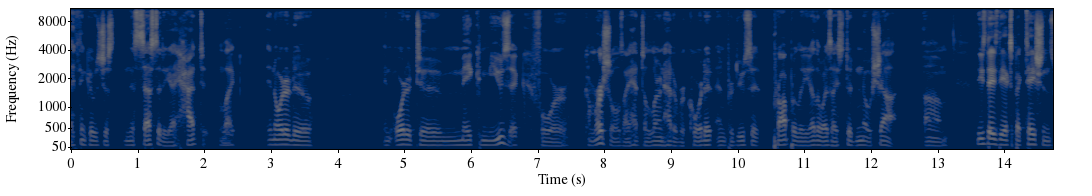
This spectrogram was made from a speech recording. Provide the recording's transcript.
I think it was just necessity. I had to like in order to in order to make music for commercials, I had to learn how to record it and produce it properly. Otherwise, I stood no shot. Um, these days, the expectations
